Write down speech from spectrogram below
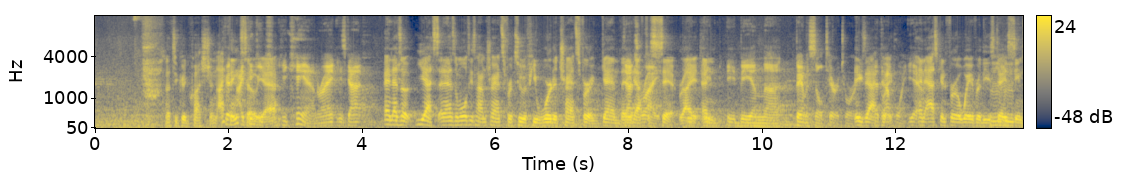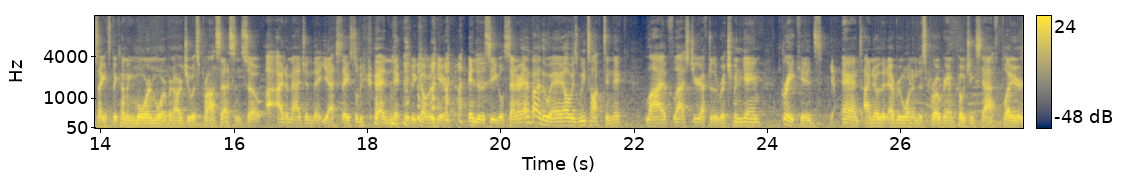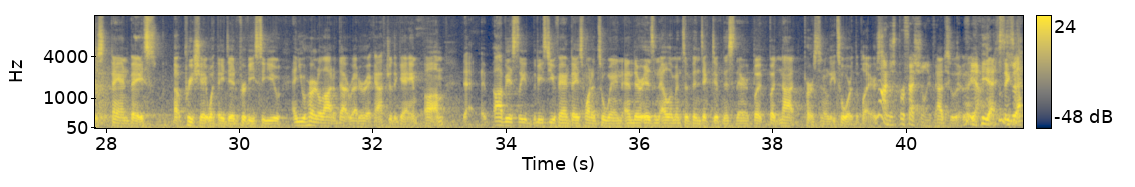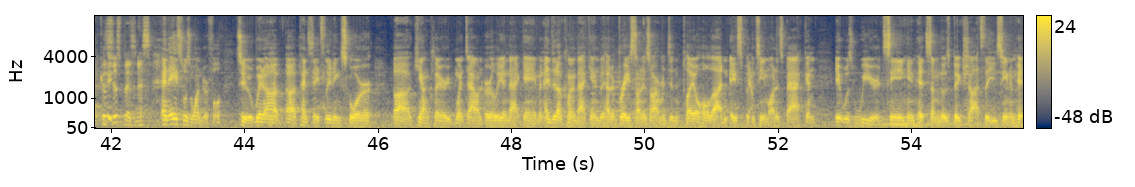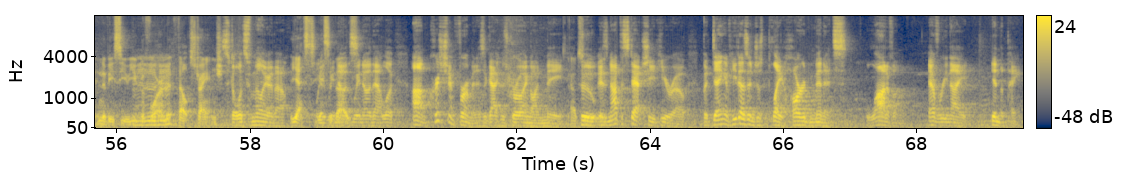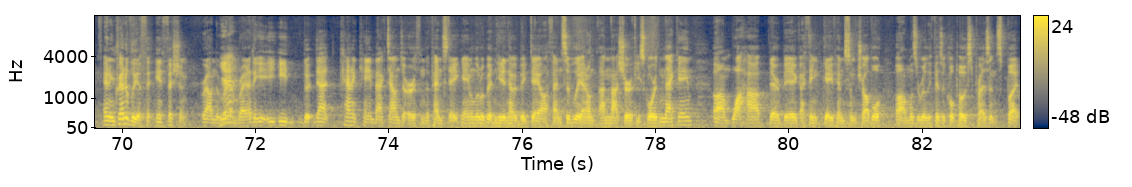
That's a good question. I think I so. think he, yeah. he can, right? He's got And as a yes, and as a multi-time transfer too, if he were to transfer again, then he'd have right. to sit right He'd, and he'd, he'd be in the Bamisile territory exactly at that point. Yeah, Mm-hmm. And asking for a waiver these days seems like it's becoming more and more of an arduous process. And so I'd imagine that yes, Ace will be and Nick will be coming here into the Siegel Center. And by the way, I always we talked to Nick live last year after the Richmond game. great kids, Yeah. and I know that everyone in this program, coaching staff, players, fan base, appreciate what they did for VCU. And you heard a lot of that rhetoric after the game. Um, obviously, the VCU fan base wanted to win, and there is an element of vindictiveness there, but but not personally toward the players. No, just professionally. Absolutely. Yeah. Yes, exactly. It's just business. And Ace was wonderful too. When uh, uh, Penn State's leading scorer, uh, Kanye Clary, went down early in that game and ended up coming back in, but had a brace on his arm and didn't play a whole lot. And Ace put the team on his back, and it was weird seeing him hit some of those big shots that you've seen him hit in the VCU uniform. It felt strange. Still looks familiar though. Yes, we, yes, we it know, does. We know that look. Um, Christian Fermin is a guy who's growing on me, who Absolutely. is not the stat sheet hero, but dang if he doesn't just play hard minutes, a lot of them every night in the paint. And incredibly effi- efficient around the Yeah. rim, right? I think he, he, th- that kind of came back down to earth in the Penn State game a little bit, and he didn't have a big day offensively. I don't, I'm not sure if he scored in that game. Um, Wahab, their big, I think gave him some trouble. Um, was a really physical post presence, but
